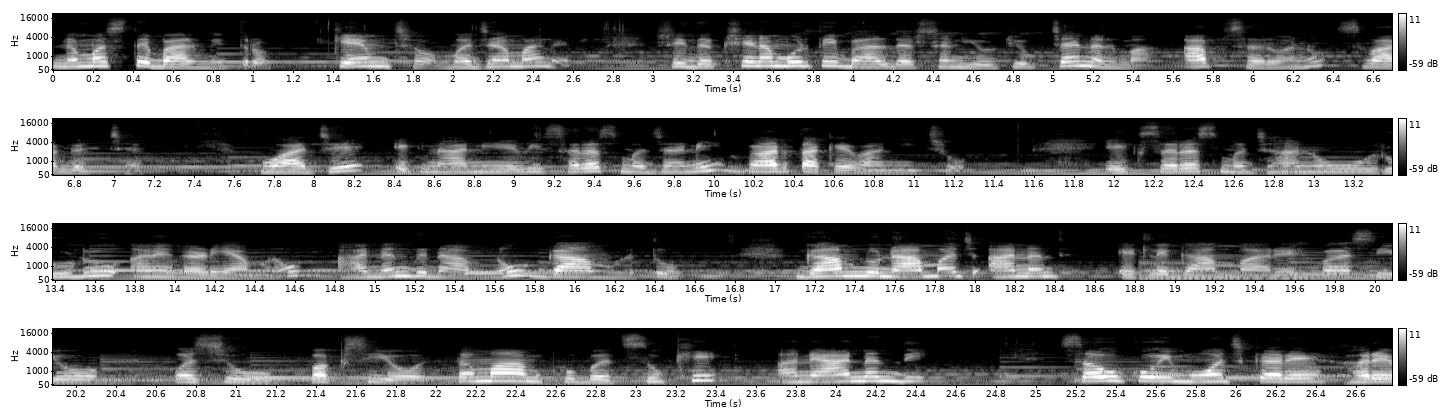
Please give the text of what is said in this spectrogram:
નમસ્તે બાલ મિત્રો. કેમ છો? મજામાં ને? શ્રી દક્ષિણામૂર્તિ બાલ દર્શન યુટ્યુબ ચેનલમાં આપ સર્વનું સ્વાગત છે. હું આજે એક નાની એવી સરસ મજાની વાર્તા કહેવાની છું. એક સરસ મજાનું રૂડું અને રળિયામણું આનંદ નામનું ગામ હતું. ગામનું નામ જ આનંદ એટલે ગામમાં રહેવાસીઓ, પશુ, પક્ષીઓ, તમામ ખૂબ જ સુખી અને આનંદી સૌ કોઈ મોજ કરે, હરે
